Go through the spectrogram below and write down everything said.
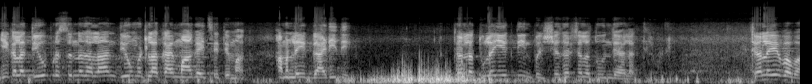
एकाला देव प्रसन्न झाला आणि देव म्हटला काय मागायचंय ते माग. हा म्हणला एक गाडी दे. त्याला तुला एक देईन पण शेजारच्याला दोन द्यावे लागतील म्हटलं. त्याला ये बाबा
